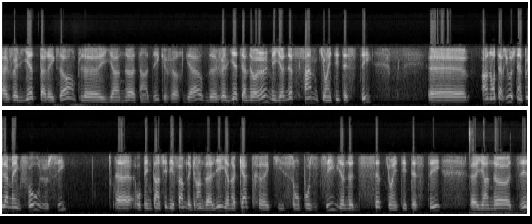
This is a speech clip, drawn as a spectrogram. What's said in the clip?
à Joliette, par exemple, euh, il y en a, attendez que je regarde. Joliette, il y en a un, mais il y a neuf femmes qui ont été testées. Euh, en Ontario, c'est un peu la même chose aussi. Euh, au pénitencier des femmes de Grande-Vallée, il y en a quatre qui sont positives. Il y en a 17 qui ont été testées. il y en a 10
